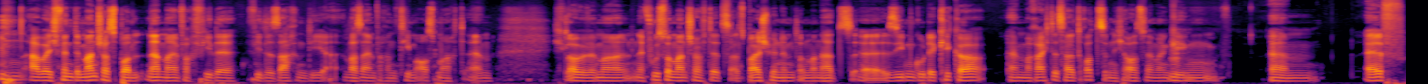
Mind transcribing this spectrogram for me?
aber ich finde, im Mannschaftssport lernt man einfach viele, viele Sachen, die, was einfach ein Team ausmacht. Ähm, ich glaube, wenn man eine Fußballmannschaft jetzt als Beispiel nimmt und man hat äh, sieben gute Kicker, ähm, reicht es halt trotzdem nicht aus, wenn man Mhm. gegen ähm, elf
